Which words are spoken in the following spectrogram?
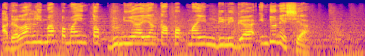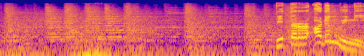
adalah lima pemain top dunia yang kapok main di Liga Indonesia. Peter Odemwingie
